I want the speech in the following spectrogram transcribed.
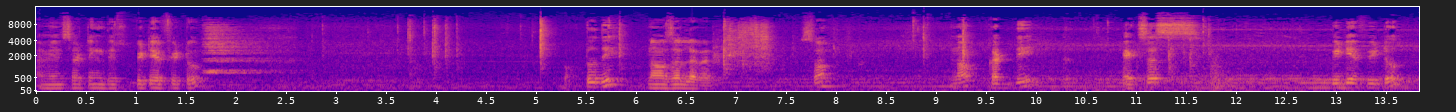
i'm inserting this ptfe tube to the nozzle level so now cut the excess ptfe2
